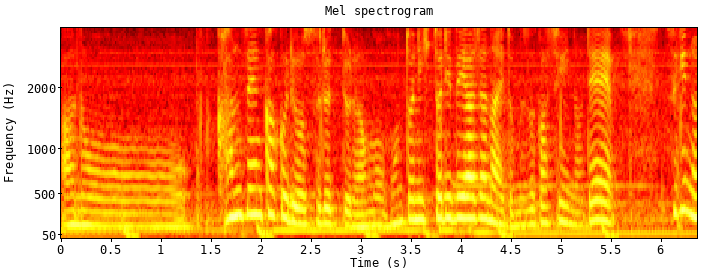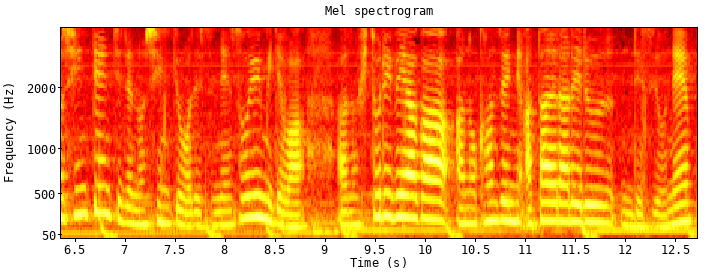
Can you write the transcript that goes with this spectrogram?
あの完全隔離をするっていうのはもう本当に一人部屋じゃないと難しいので次の新天地での新居はですねそういう意味ではあの一人部屋があの完全に与えられるんですよね。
